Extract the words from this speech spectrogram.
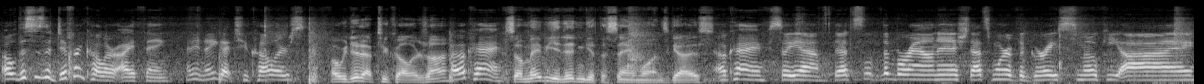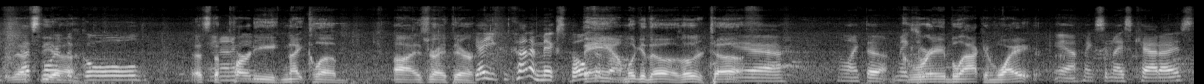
Oh, this is a different color eye thing. I didn't know you got two colors. Oh, we did have two colors, huh? Okay. So maybe you didn't get the same ones, guys. Okay, so yeah, that's the brownish. That's more of the gray smoky eye. That's, the, more uh, of the gold. That's You the what I party nightclub eyes right there. Yeah, you could kind of mix both of Bam! Look at those. Those are tough. Yeah, I like the makes your- Gray, black, and white. yeah, makes some nice cat eyes.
